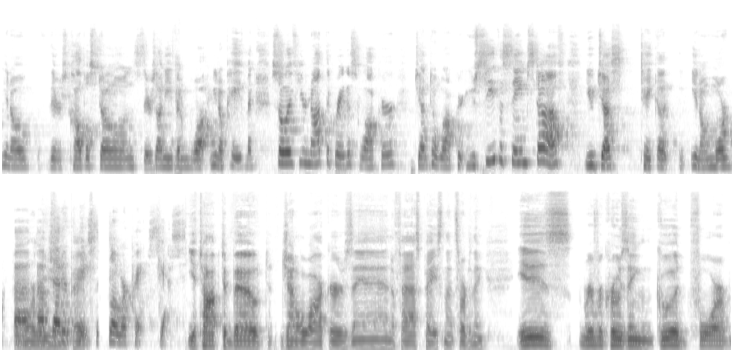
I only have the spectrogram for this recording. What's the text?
you know, there's cobblestones, there's uneven, wa- you know, pavement. So if you're not the greatest walker, gentle walker, you see the same stuff. You just take a you know more, uh, more a better pace, a slower pace. Yes. You talked about gentle walkers and a fast pace and that sort of thing. Is river cruising good for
